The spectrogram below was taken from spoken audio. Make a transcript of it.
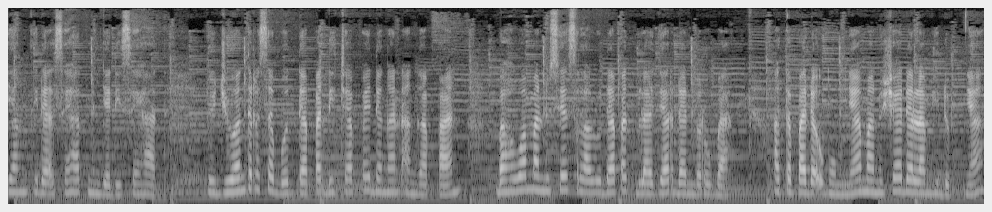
yang tidak sehat menjadi sehat. Tujuan tersebut dapat dicapai dengan anggapan bahwa manusia selalu dapat belajar dan berubah, atau pada umumnya manusia dalam hidupnya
